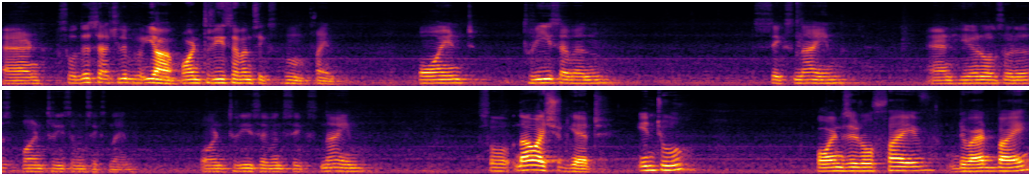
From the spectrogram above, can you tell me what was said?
and so this actually yeah 0.376 hmm, fine 0.3769 and here also it is 0.3769 0.3769 so now I should get into 0.05 divided by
